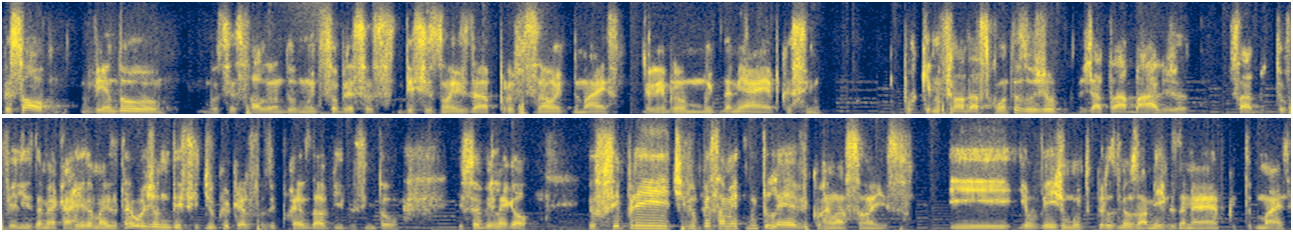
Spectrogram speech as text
Pessoal, vendo vocês falando muito sobre essas decisões da profissão e tudo mais, eu lembro muito da minha época, assim, porque no final das contas, hoje eu já trabalho, já, sabe, tô feliz da minha carreira, mas até hoje eu não decidi o que eu quero fazer pro resto da vida, assim, então isso é bem legal eu sempre tive um pensamento muito leve com relação a isso. E eu vejo muito pelos meus amigos da minha época e tudo mais,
